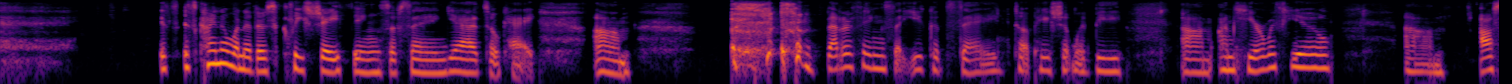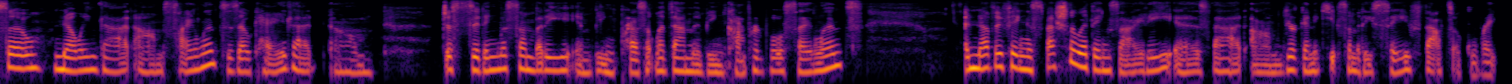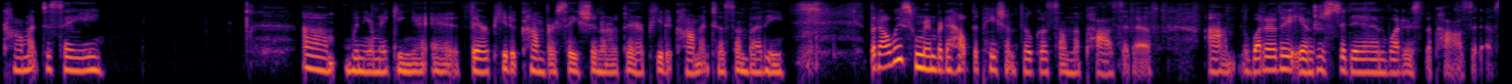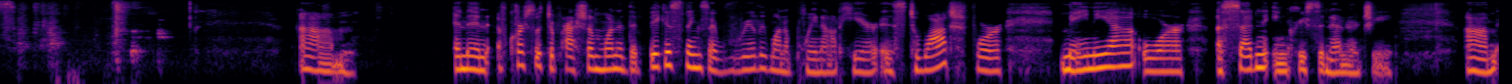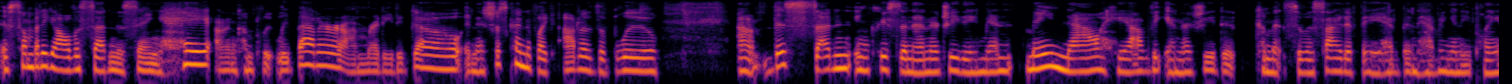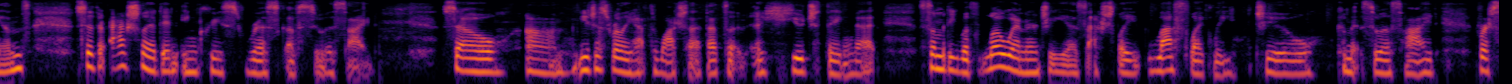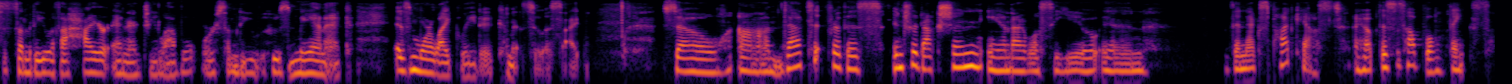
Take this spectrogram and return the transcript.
it's it's kind of one of those cliche things of saying, yeah, it's okay. Um, better things that you could say to a patient would be, um, I'm here with you. Um, also, knowing that um, silence is okay, that um, just sitting with somebody and being present with them and being comfortable with silence. Another thing, especially with anxiety, is that um, you're going to keep somebody safe. That's a great comment to say um, when you're making a, a therapeutic conversation or a therapeutic comment to somebody. But always remember to help the patient focus on the positive. Um, what are they interested in? What is the positives? Um, and then, of course, with depression, one of the biggest things I really want to point out here is to watch for mania or a sudden increase in energy. Um, if somebody all of a sudden is saying, Hey, I'm completely better, I'm ready to go, and it's just kind of like out of the blue, um, this sudden increase in energy, they may, may now have the energy to commit suicide if they had been having any plans. So they're actually at an increased risk of suicide. So um, you just really have to watch that. That's a, a huge thing that somebody with low energy is actually less likely to commit suicide versus somebody with a higher energy level or somebody who's manic is more likely to commit suicide. So um, that's it for this introduction, and I will see you in the next podcast. I hope this is helpful. Thanks.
